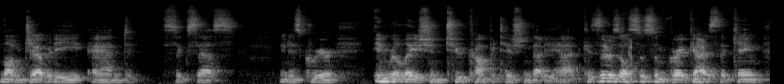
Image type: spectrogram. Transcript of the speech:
longevity and success in his career in relation to competition that he had. Because there's also some great guys that came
